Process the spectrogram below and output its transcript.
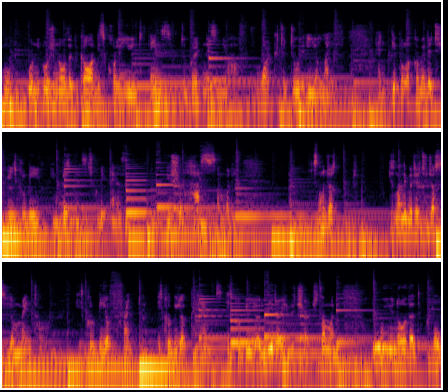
Who, who, who you know that God is calling you into things, to greatness, and you have work to do in your life and people are committed to you. It could be in business, it could be anything. You should have somebody. It's not just it's not limited to just your mentor. It could be your friend. It could be your parents. It could be your leader in the church. Somebody who you know that oh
